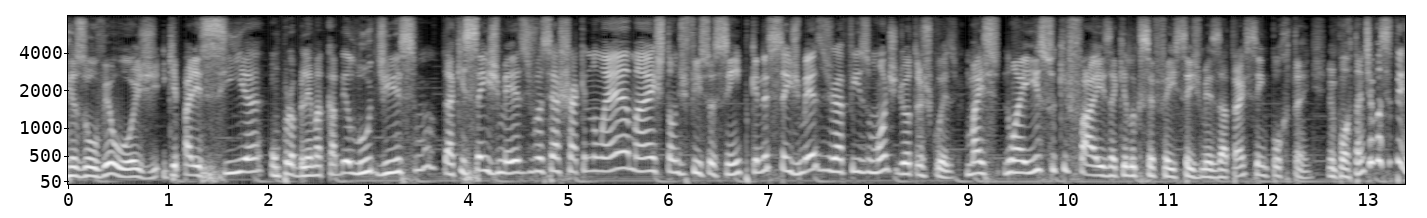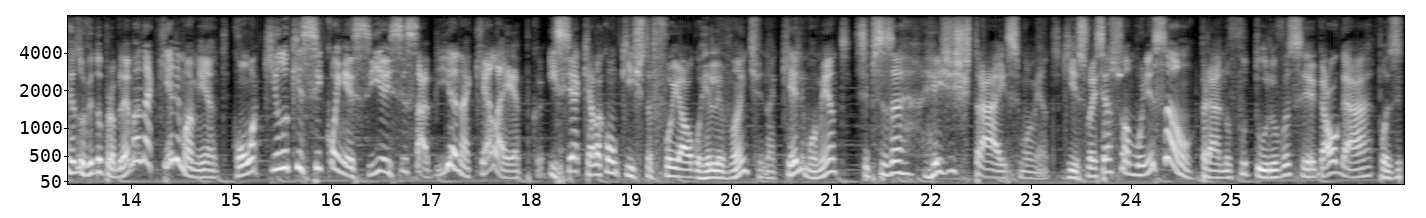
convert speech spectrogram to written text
resolveu hoje e que parecia um problema cabeludíssimo. Daqui seis meses você achar que não é mais tão difícil assim, porque nesses seis meses já fiz um monte de outras coisas. Mas não é isso que faz aquilo que você fez seis meses atrás ser importante. O importante é você ter resolvido o problema naquele momento, com aquilo que se conhecia e se sabia naquela época. E se aquela conquista foi algo relevante naquele momento, você precisa registrar esse momento. Que isso vai ser a sua munição para no futuro você galgar posições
